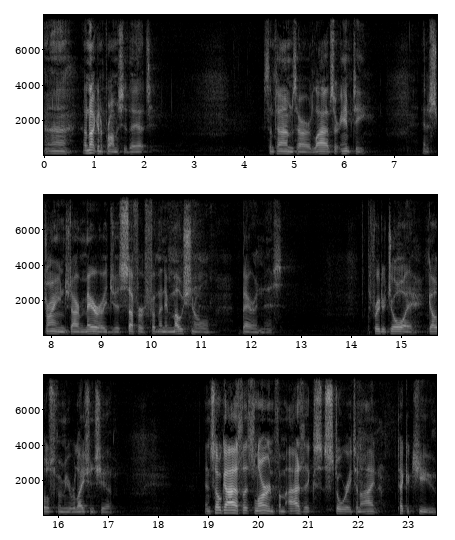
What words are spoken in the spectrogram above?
Uh, I'm not going to promise you that. Sometimes our lives are empty and estranged. Our marriages suffer from an emotional barrenness. The fruit of joy goes from your relationship. And so, guys, let's learn from Isaac's story tonight. Take a cue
